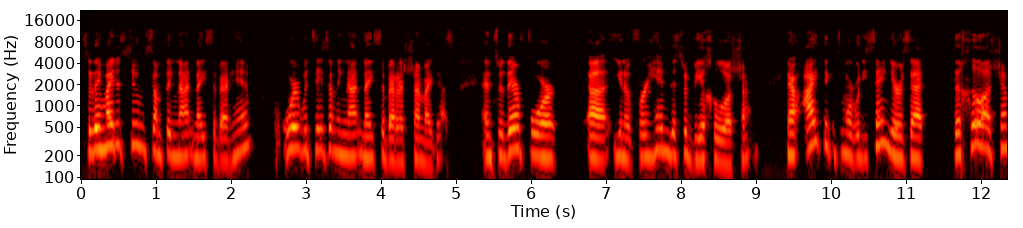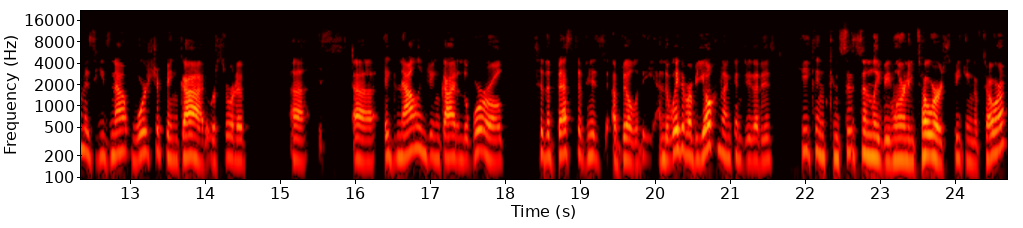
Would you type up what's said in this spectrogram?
So they might assume something not nice about him, or would say something not nice about Hashem, I guess. And so therefore, uh, you know, for him, this would be a chilul Hashem. Now, I think it's more what he's saying here is that the chilul Hashem is he's not worshiping God or sort of uh, uh, acknowledging God in the world to the best of his ability. And the way that Rabbi Yochanan can do that is he can consistently be learning Torah, or speaking of Torah,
